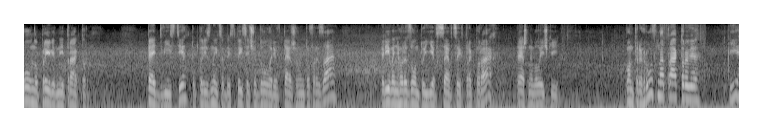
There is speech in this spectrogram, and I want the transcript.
повнопривідний трактор 5200, тобто різниця десь 1000 доларів, теж ґрунтофреза. Рівень горизонту є все в цих тракторах. Теж невеличкий контргруз на тракторові. І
